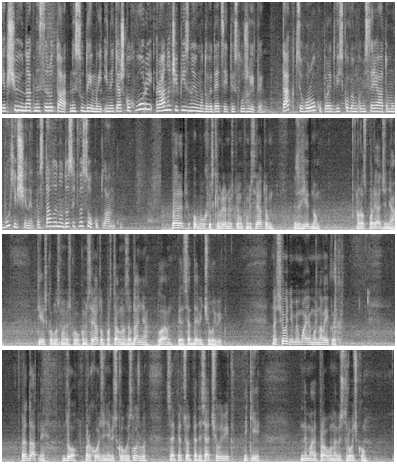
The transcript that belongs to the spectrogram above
Якщо юнак не сирота, не судимий і не тяжко хворий, рано чи пізно йому доведеться йти служити. Так, цього року перед військовим комісаріатом Обухівщини поставлено досить високу планку. Перед Обухівським районним військовим комісаріатом, згідно розпорядження Київського обласного військового комісаріату, поставлено завдання план 59 чоловік. На сьогодні ми маємо на виклик придатних до проходження військової служби. Це 550 чоловік, які не мають права на відстрочку.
